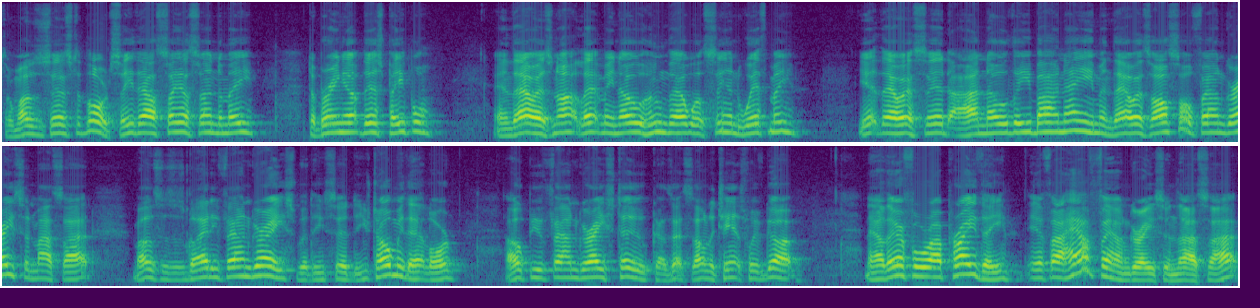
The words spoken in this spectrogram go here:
So Moses says to the Lord, See, thou sayest unto me to bring up this people, and thou hast not let me know whom thou wilt send with me. Yet thou hast said, I know thee by name, and thou hast also found grace in my sight. Moses is glad he found grace, but he said, You told me that, Lord. I hope you've found grace too, because that's the only chance we've got. Now, therefore, I pray thee, if I have found grace in thy sight,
